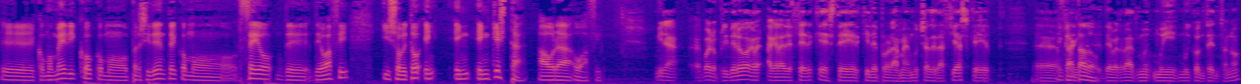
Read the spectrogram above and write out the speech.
eh, como médico, como presidente, como CEO de, OAFI y sobre todo en, en, qué está ahora OAFI? Mira, eh, bueno, primero agradecer que esté aquí en el programa. Muchas gracias, que eh, Encantado. de verdad, muy, muy, muy contento, ¿no?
